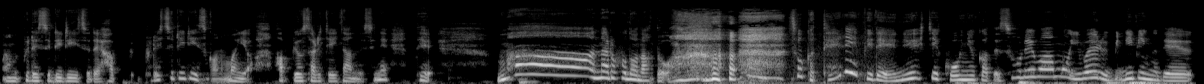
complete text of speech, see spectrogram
あの、プレスリリースで発、プレスリリースかな？まあ、いいや、発表されていたんですね。で、まあ、なるほどなと。そうか、テレビで NFT 購入かって、それはもういわゆるリビングで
